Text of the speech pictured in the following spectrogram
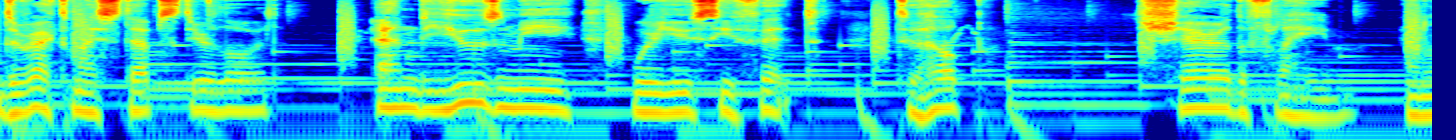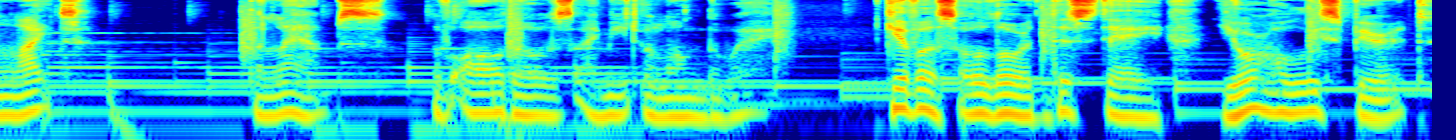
Direct my steps, dear Lord, and use me where you see fit to help share the flame and light the lamps of all those I meet along the way. Give us, O Lord, this day your Holy Spirit.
